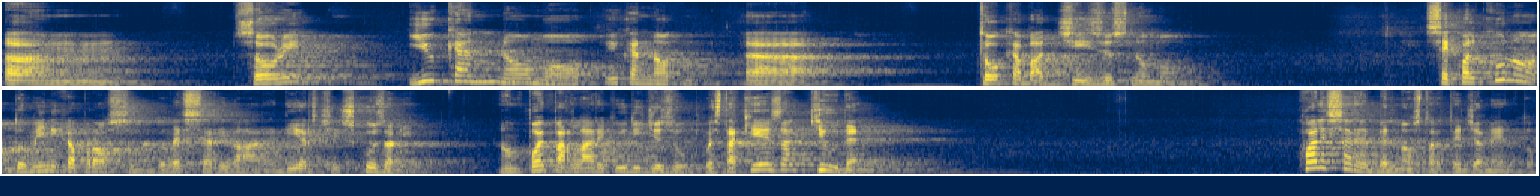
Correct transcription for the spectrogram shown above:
um, sorry, you can no more, you cannot uh, talk about Jesus no more. Se qualcuno domenica prossima dovesse arrivare e dirci scusami, non puoi parlare più di Gesù, questa chiesa chiude. Quale sarebbe il nostro atteggiamento?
